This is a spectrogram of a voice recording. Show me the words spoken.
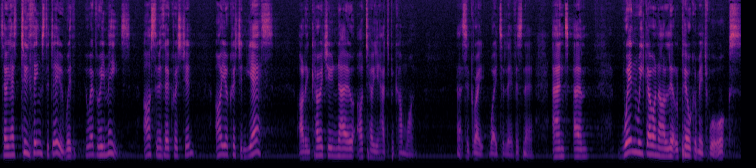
So he has two things to do with whoever he meets ask them if they're a Christian. Are you a Christian? Yes. I'll encourage you. No, I'll tell you how to become one. That's a great way to live, isn't it? And um, when we go on our little pilgrimage walks,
